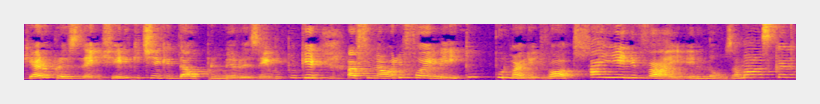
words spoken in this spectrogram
que era o presidente. Ele que tinha que dar o primeiro exemplo, porque afinal ele foi eleito por maioria de votos. Aí ele vai, ele não usa máscara,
